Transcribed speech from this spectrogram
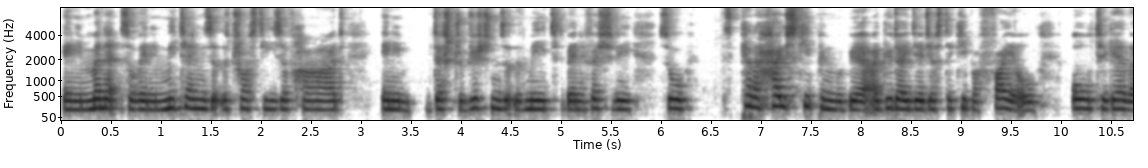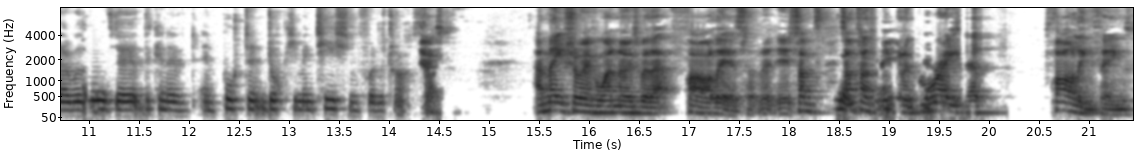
any minutes of any meetings that the trustees have had, any distributions that they've made to the beneficiary. So kind of housekeeping would be a, a good idea just to keep a file all together with all the, the kind of important documentation for the trust. Yes. and make sure everyone knows where that file is. Some, sometimes people are great at filing things,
